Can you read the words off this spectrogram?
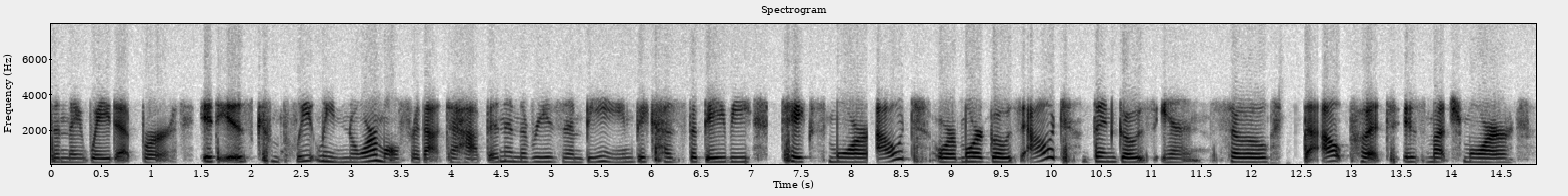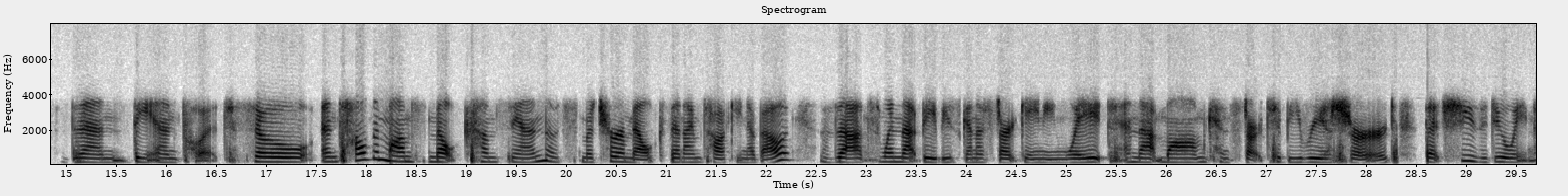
than they weighed at birth. It is completely normal for that to happen, and the reason being because the baby takes more out or more goes out than goes in. So the output is much more than the input. So until the mom's milk comes in, this mature milk that I'm talking about, that's when that baby's going to start gaining weight and that mom can start to be reassured that she's doing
